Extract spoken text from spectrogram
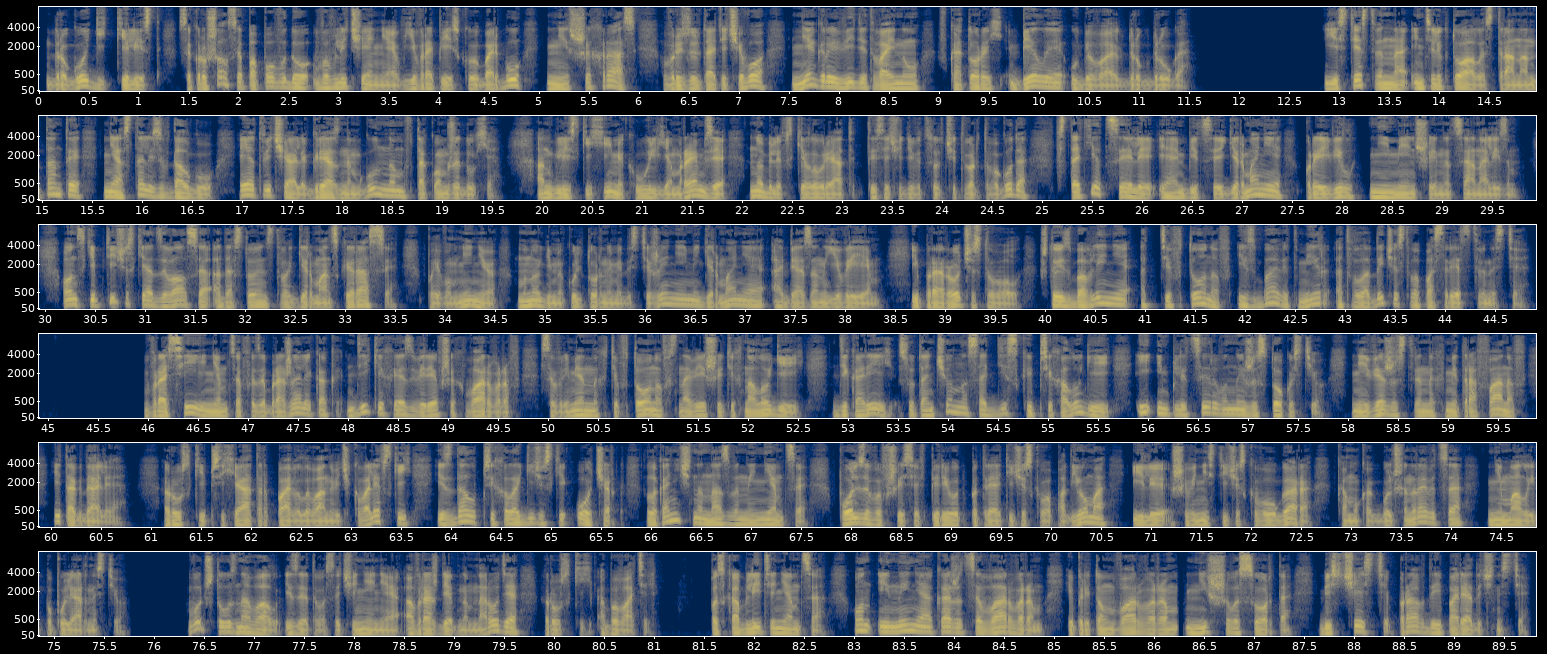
Другой гиккелист сокрушался по поводу вовлечения в европейскую борьбу низших рас, в результате чего негры видят войну, в которой белые убивают друг друга. Естественно, интеллектуалы стран Антанты не остались в долгу и отвечали грязным гуннам в таком же духе. Английский химик Уильям Рэмзи, Нобелевский лауреат 1904 года, в статье «Цели и амбиции Германии» проявил не меньший национализм. Он скептически отзывался о достоинствах германской расы. По его мнению, многими культурными достижениями Германия обязана евреям и пророчествовал, что избавление от тевтонов избавит мир от владычества посредственности. В России немцев изображали как диких и озверевших варваров, современных тевтонов с новейшей технологией, дикарей с утонченно-садистской психологией и имплицированной жестокостью, невежественных митрофанов и так далее. Русский психиатр Павел Иванович Ковалевский издал психологический очерк, лаконично названный «Немцы», пользовавшийся в период патриотического подъема или шовинистического угара, кому как больше нравится, немалой популярностью. Вот что узнавал из этого сочинения о враждебном народе русский обыватель. Поскоблите немца, он и ныне окажется варваром, и притом варваром низшего сорта, без чести, правды и порядочности.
